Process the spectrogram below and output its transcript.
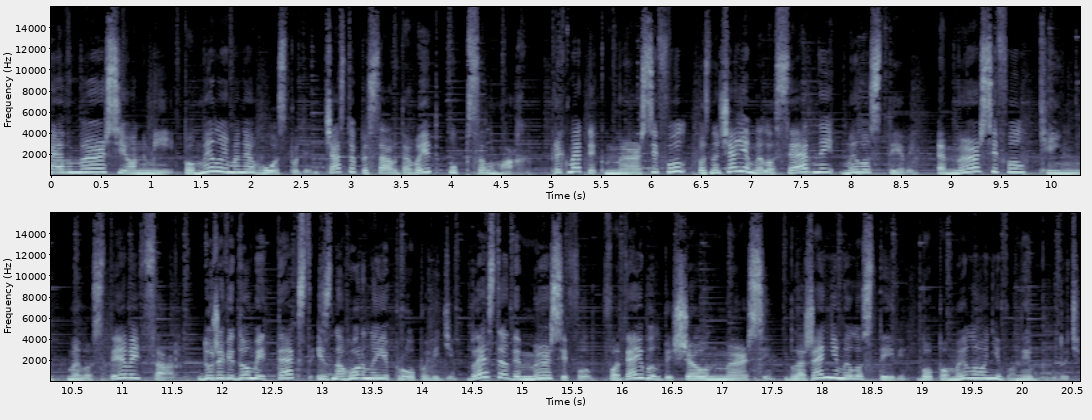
Have mercy on me – помилуй мене, Господи, часто писав Давид у псалмах. Прикметник merciful означає милосердний, милостивий. A merciful king – милостивий цар. Дуже відомий текст із Нагорної проповіді. Blessed the merciful, for they will be shown mercy. Блаженні милостиві, бо помилувані вони будуть.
